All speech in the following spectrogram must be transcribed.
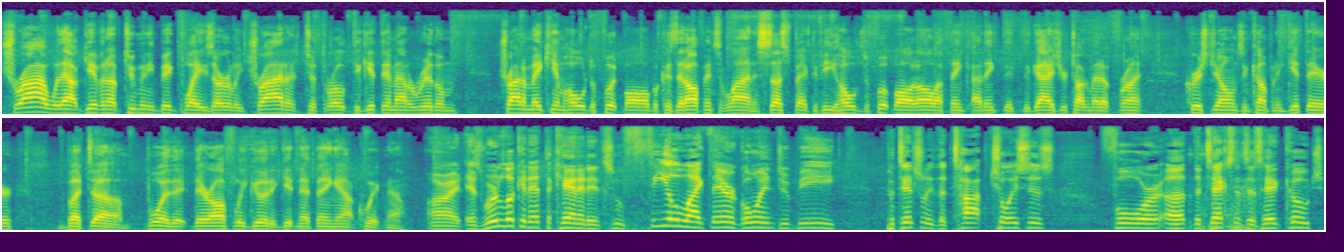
try without giving up too many big plays early. Try to, to throw to get them out of rhythm. Try to make him hold the football because that offensive line is suspect. If he holds the football at all, I think I think the, the guys you're talking about up front, Chris Jones and company, get there. But um, boy, they, they're awfully good at getting that thing out quick now. All right, as we're looking at the candidates who feel like they're going to be potentially the top choices for uh, the Texans as head coach.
